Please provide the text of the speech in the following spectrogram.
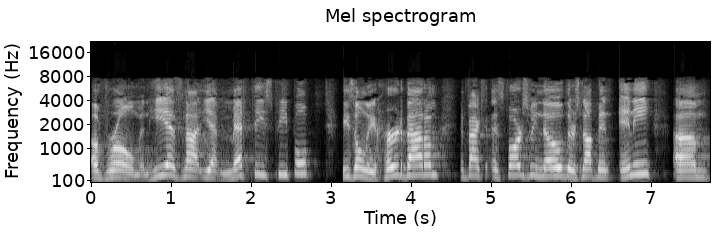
of Rome. And he has not yet met these people, he's only heard about them. In fact, as far as we know, there's not been any um,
